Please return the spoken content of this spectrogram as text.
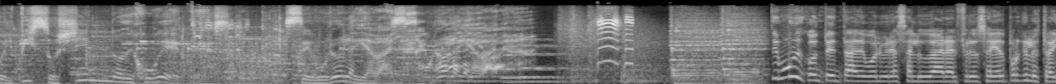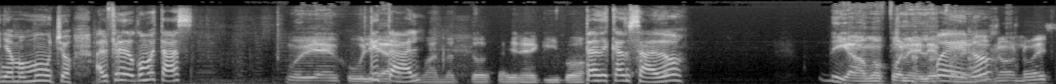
todo el piso lleno de juguetes. Seguro la Yavana. Seguro la Yavana. Estoy muy contenta de volver a saludar a Alfredo Sayat porque lo extrañamos mucho. Alfredo, ¿cómo estás? Muy bien, Julia. ¿Qué tal? ¿Cómo anda todo ahí en el equipo? ¿Estás descansado? Digamos, ponele. Bueno. ponele. No, no, es,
